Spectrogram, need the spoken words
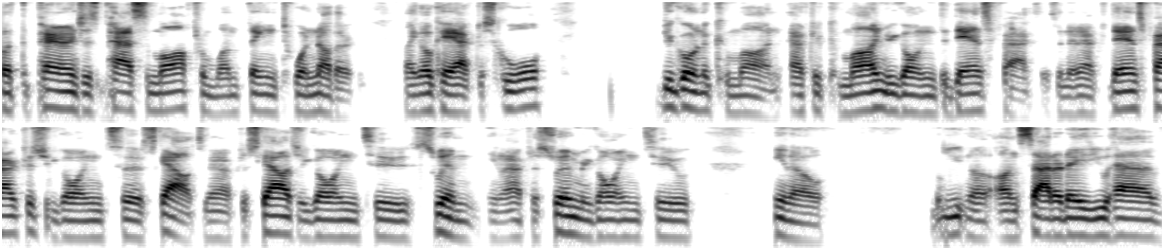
but the parents just pass them off from one thing to another Like, okay, after school, you're going to Kumon. After Kumon, you're going to dance practice. And then after dance practice, you're going to scouts. And after scouts, you're going to swim. You know, after swim, you're going to, you know, you know, on Saturday you have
